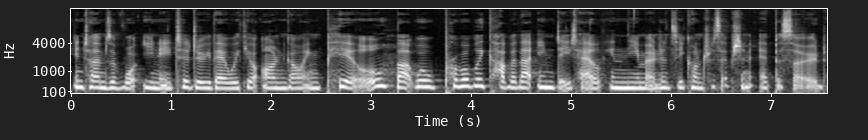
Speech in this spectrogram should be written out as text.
in terms of what you need to do there with your ongoing pill, but we'll probably cover that in detail in the emergency contraception episode.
